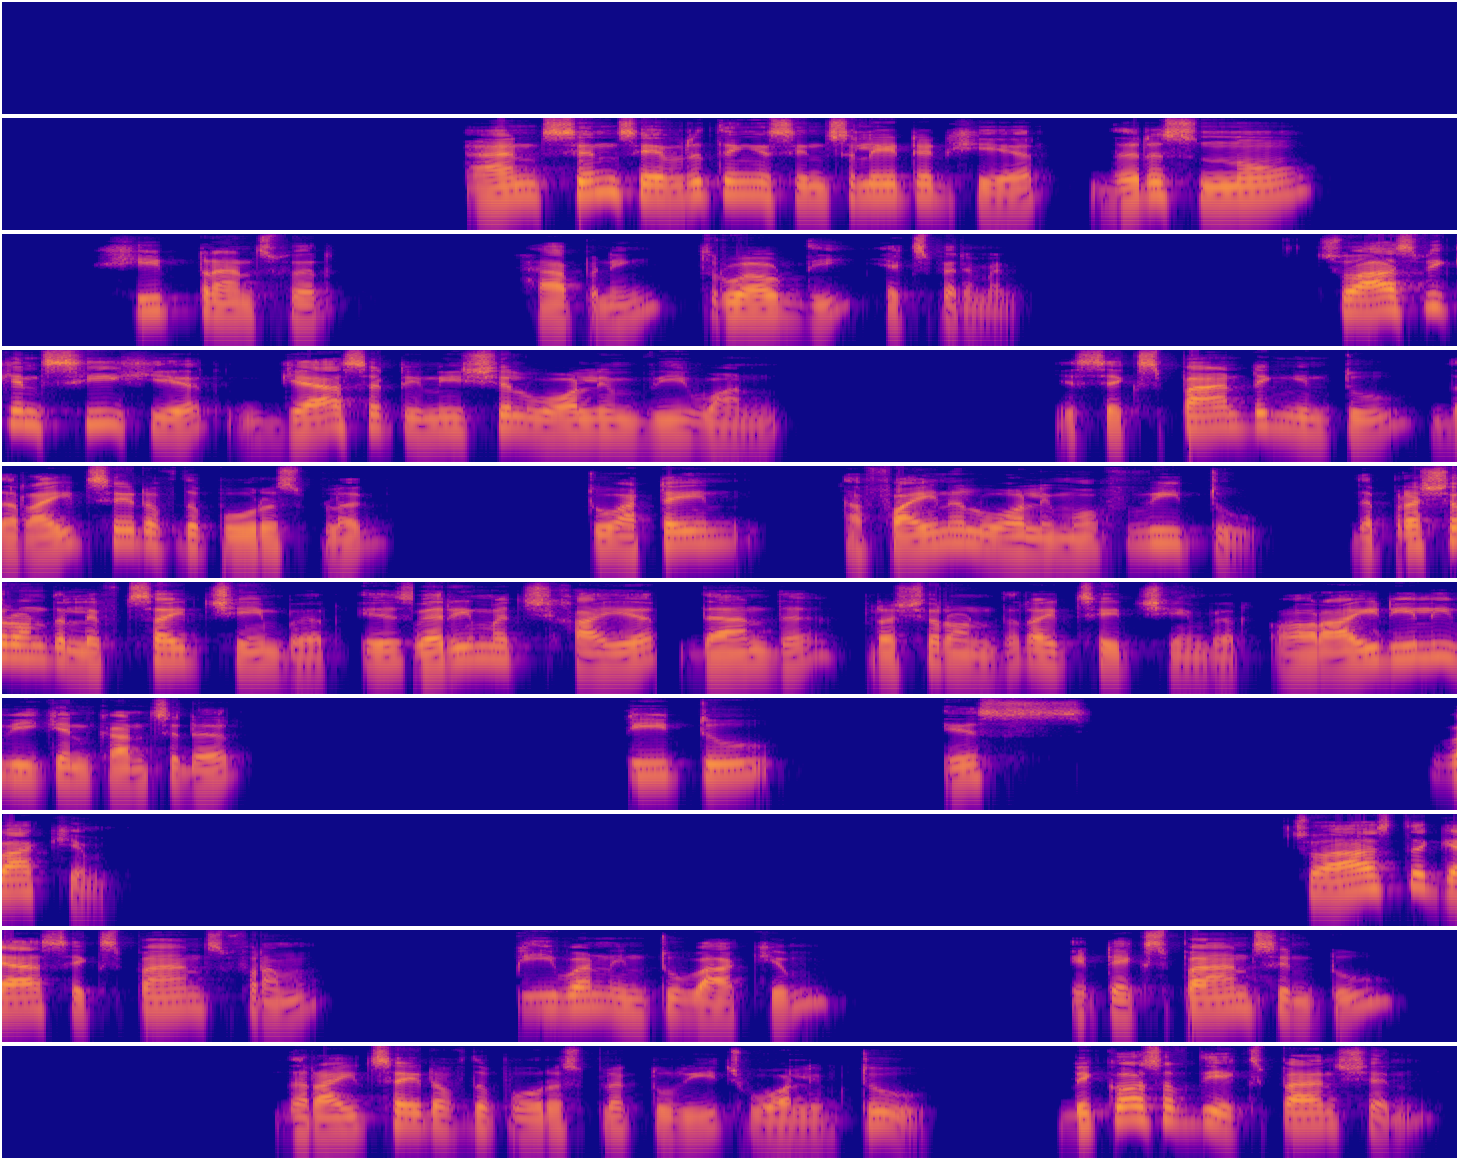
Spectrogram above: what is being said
And since everything is insulated here, there is no heat transfer happening throughout the experiment. So as we can see here, gas at initial volume V1 is expanding into the right side of the porous plug to attain a final volume of V2. The pressure on the left side chamber is very much higher than the pressure on the right side chamber or ideally we can consider T2 is vacuum. So as the gas expands from P1 into vacuum, it expands into the right side of the porous plug to reach volume 2. Because of the expansion,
